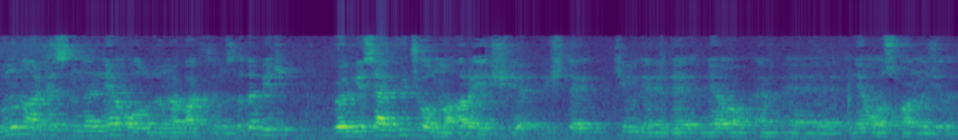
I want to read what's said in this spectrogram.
Bunun arkasında ne olduğuna baktığımızda da bir bölgesel güç olma arayışı, işte kimileri de neo, e, neo Osmanlıcılık,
